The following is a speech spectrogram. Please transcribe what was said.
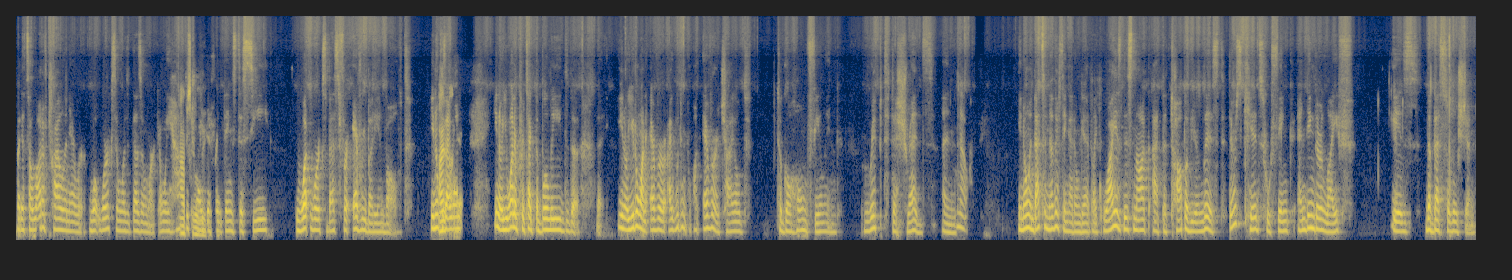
but it's a lot of trial and error what works and what doesn't work and we have absolutely. to try different things to see what works best for everybody involved you know because I, I want you know you want to protect the bullied the, the you know you don't want ever i wouldn't want ever a child to go home feeling ripped to shreds and no you know and that's another thing i don't get like why is this not at the top of your list there's kids who think ending their life yeah. is the best solution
